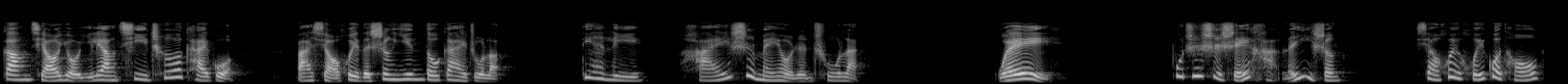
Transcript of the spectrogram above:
刚巧有一辆汽车开过，把小慧的声音都盖住了。店里还是没有人出来。喂，不知是谁喊了一声。小慧回过头，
